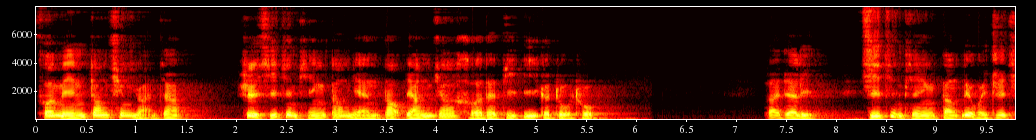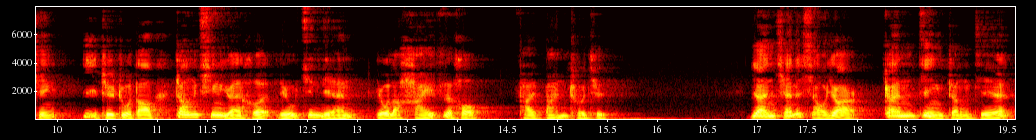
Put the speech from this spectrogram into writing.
村民张清远家是习近平当年到梁家河的第一个住处。在这里，习近平等六位知青一直住到张清远和刘金莲有了孩子后才搬出去。眼前的小院儿干净整洁，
